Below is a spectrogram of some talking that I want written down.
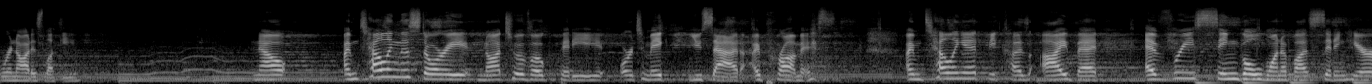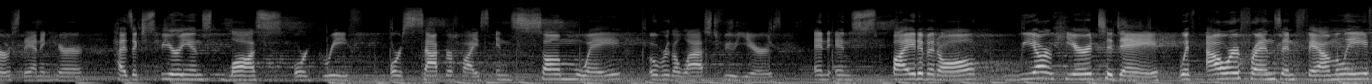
were not as lucky. Now, I'm telling this story not to evoke pity or to make you sad, I promise. I'm telling it because I bet every single one of us sitting here or standing here has experienced loss or grief or sacrifice in some way over the last few years. And in spite of it all, we are here today with our friends and family,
